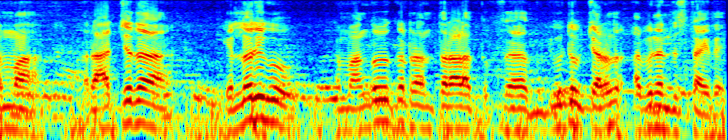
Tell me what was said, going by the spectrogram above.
ನಮ್ಮ ರಾಜ್ಯದ ಎಲ್ಲರಿಗೂ ನಮ್ಮ ಅಂಗವಿಕಲರ ಅಂತರಾಳ ಯೂಟ್ಯೂಬ್ ಚಾನಲ್ ಅಭಿನಂದಿಸ್ತಾ ಇದೆ.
